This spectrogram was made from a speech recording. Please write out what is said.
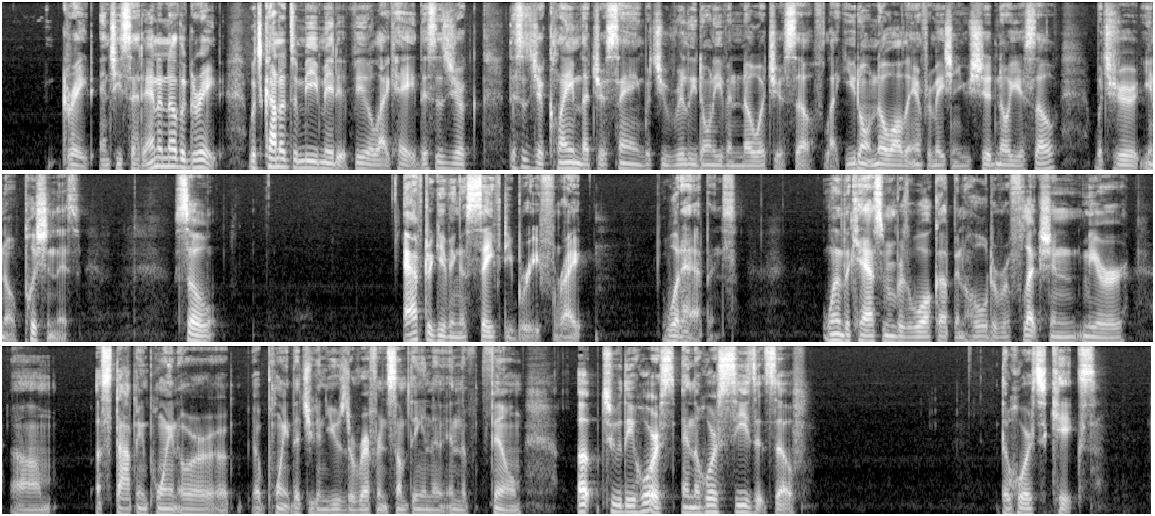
great and she said and another great which kind of to me made it feel like hey this is your this is your claim that you're saying but you really don't even know it yourself like you don't know all the information you should know yourself but you're you know pushing this so after giving a safety brief, right? What happens? One of the cast members walk up and hold a reflection mirror, um, a stopping point or a, a, point that you can use to reference something in the in the film, up to the horse, and the horse sees itself. The horse kicks,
